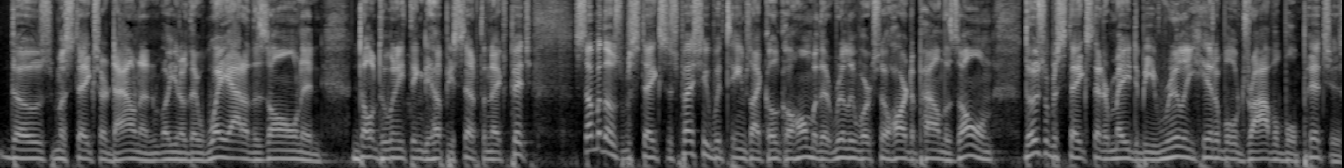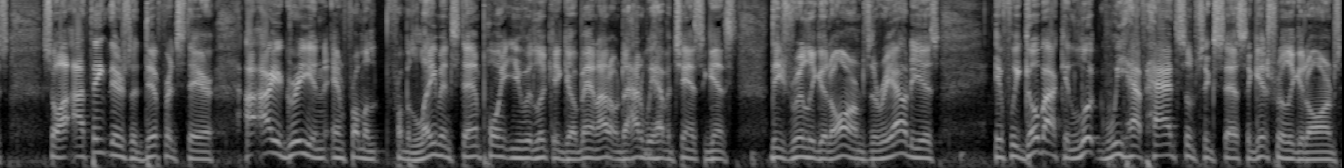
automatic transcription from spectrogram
those mistakes are down and you know they're way out of the zone and don't do anything to help you set up the next pitch. Some of those mistakes, especially with teams like Oklahoma that really work so hard to pound the zone, those are mistakes that are made to be really hittable, drivable pitches. So I, I think there's a difference there. I, I agree, and, and from a from a layman standpoint, you would look and go, man, I don't know how do we have a chance against these really good arms. The reality is if we go back and look, we have had some success against really good arms.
